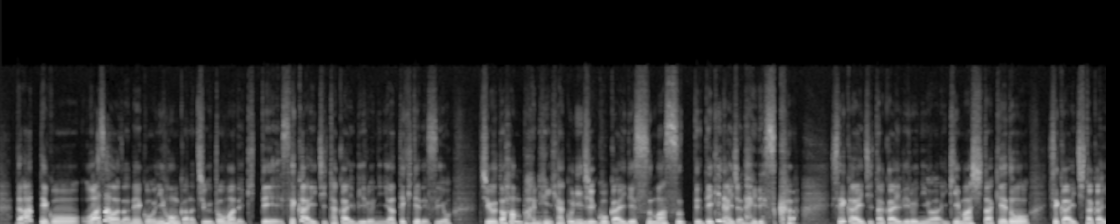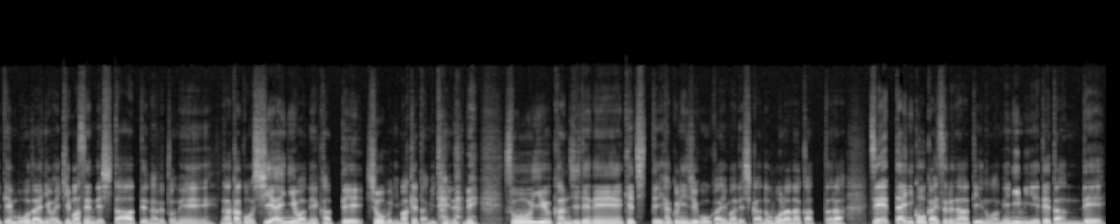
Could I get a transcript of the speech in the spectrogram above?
だってこうわざわざねこう日本から中東まで来て世界一高いビルにやってきてですよ。中途半端に125階で済ますってできないじゃないですか。世界一高いビルには行きましたけど世界一高い展望台には行きませんでしたってなるとねなんかこう試合にはね勝って勝負に負けたみたいなね そういう感じでねケチって125階までしか登らなかったら絶対に後悔するなっていうのは目に見えてたんで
